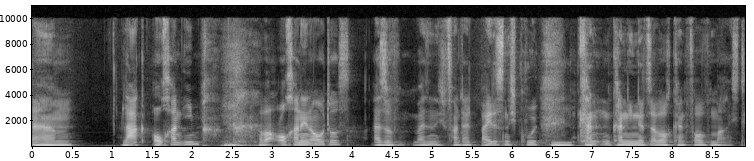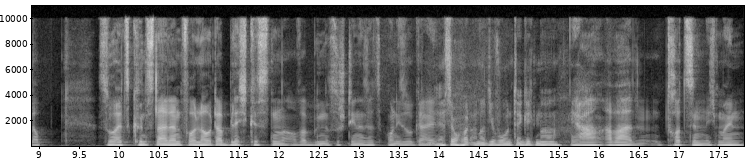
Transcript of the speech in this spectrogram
Ähm, lag auch an ihm, aber auch an den Autos. Also, weiß ich nicht, fand halt beides nicht cool. Hm. Kann, kann ihn jetzt aber auch keinen Vorwurf machen. Ich glaube, so als Künstler dann vor lauter Blechkisten auf der Bühne zu stehen, ist jetzt auch nicht so geil. Er ist ja auch was anderes gewohnt, denke ich mal. Ja, aber trotzdem, ich meine,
